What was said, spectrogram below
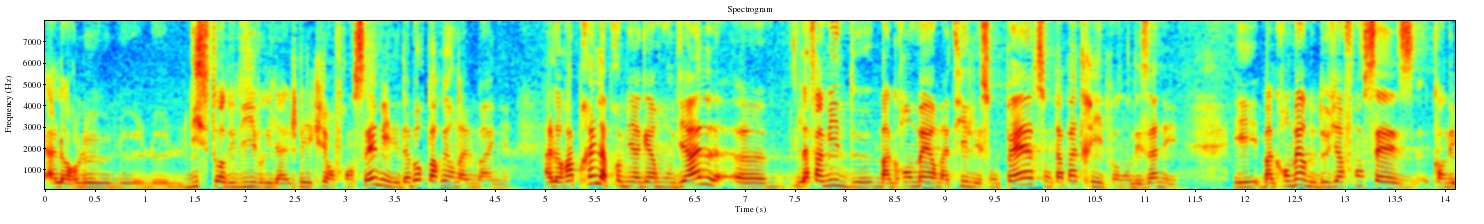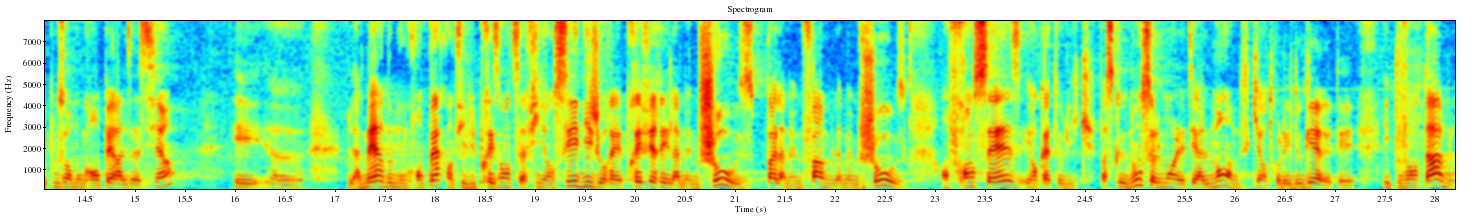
alors, l'histoire du livre, je l'ai écrit en français, mais il est d'abord paru en Allemagne. Alors, après la Première Guerre mondiale, euh, la famille de ma grand-mère Mathilde et son père sont apatrides pendant des années. Et ma grand-mère ne devient française qu'en épousant mon grand-père alsacien. Euh, la mère de mon grand-père, quand il lui présente sa fiancée, dit J'aurais préféré la même chose, pas la même femme, la même chose, en française et en catholique. Parce que non seulement elle était allemande, ce qui entre les deux guerres était épouvantable,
